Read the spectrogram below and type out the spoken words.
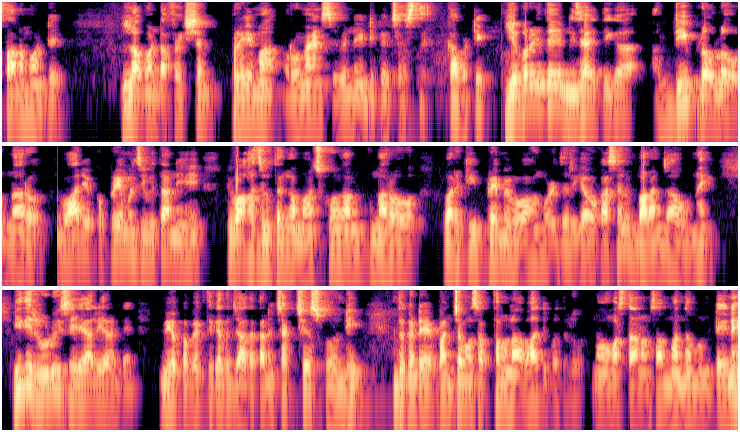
స్థానము అంటే లవ్ అండ్ అఫెక్షన్ ప్రేమ రొమాన్స్ ఇవన్నీ ఇండికేట్ చేస్తాయి. కాబట్టి ఎవరైతే నిజాయితీగా డీప్ లవ్లో ఉన్నారో వారి యొక్క ప్రేమ జీవితాన్ని వివాహ జీవితంగా మార్చుకోవాలనుకున్నారో వారికి ప్రేమ వివాహం కూడా జరిగే అవకాశాలు బలంగా ఉన్నాయి. ఇది రూఢి చేయాలి అంటే మీ యొక్క వ్యక్తిగత జాతకాన్ని చెక్ చేసుకోండి. ఎందుకంటే పంచమ సప్తమ లాభాధిపతులు నవమ స్థానం సంబంధం ఉంటేనే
